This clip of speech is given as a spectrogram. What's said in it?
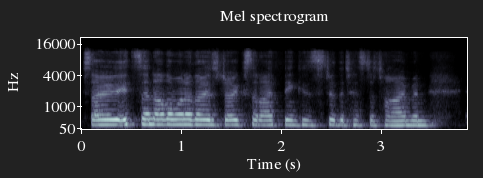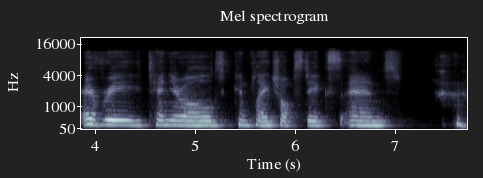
so it's another one of those jokes that I think has stood the test of time. And every 10 year old can play chopsticks and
